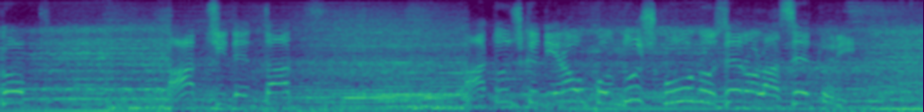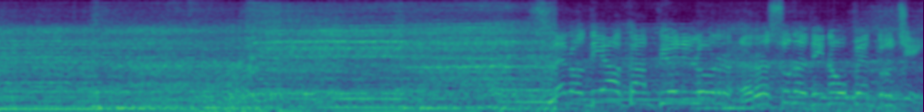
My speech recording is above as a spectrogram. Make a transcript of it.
Kop accidentat atunci când erau conduși cu 1-0 la seturi. Melodia campionilor răsună din nou pentru cei.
